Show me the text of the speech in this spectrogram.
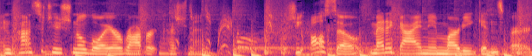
and constitutional lawyer Robert Cushman. She also met a guy named Marty Ginsburg.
